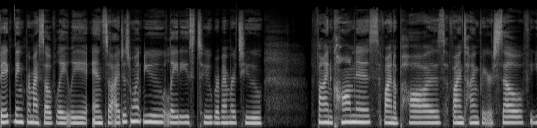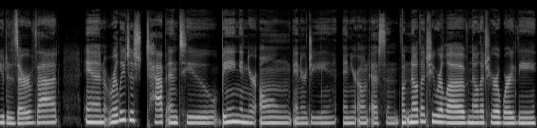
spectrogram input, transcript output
big thing for myself lately. And so I just want you ladies to remember to find calmness, find a pause, find time for yourself. You deserve that. And really just tap into being in your own energy and your own essence. Know that you are loved, know that you are worthy,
